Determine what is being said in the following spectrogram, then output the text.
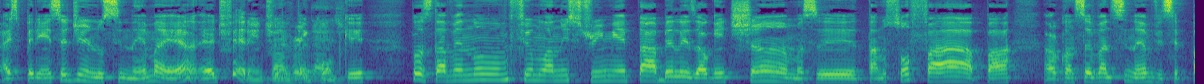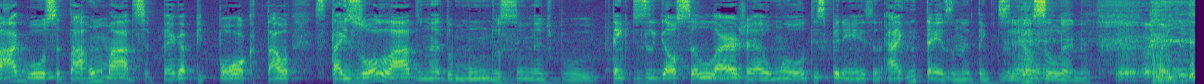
a experiência de ir no cinema é, é diferente, não, é não tem como, porque Pô, você tá vendo um filme lá no streaming e tá, beleza, alguém te chama, você tá no sofá, pá. Agora quando você vai no cinema, você pagou, você tá arrumado, você pega pipoca tal, você tá isolado, né, do mundo, assim, né? Tipo, tem que desligar o celular, já é uma outra experiência. Né? Ah, em tese, né? Tem que desligar é. o celular, né? Eu, eu,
